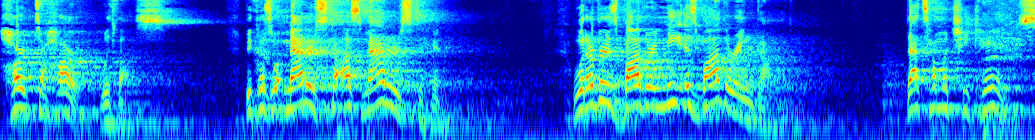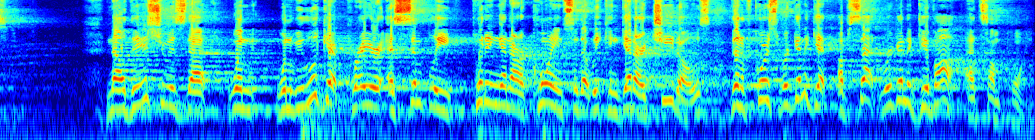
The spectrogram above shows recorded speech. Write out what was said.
heart to heart with us. Because what matters to us matters to Him. Whatever is bothering me is bothering God. That's how much He cares. Now, the issue is that when, when we look at prayer as simply putting in our coins so that we can get our Cheetos, then of course we're going to get upset. We're going to give up at some point.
